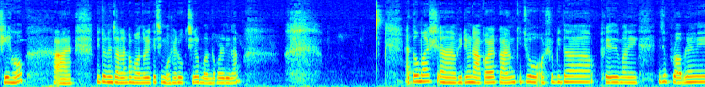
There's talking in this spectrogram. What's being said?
সে হোক। আর পিছনে জানলাটা বন্ধ রেখেছি, মশা ঢুকছিল, বন্ধ করে দিলাম। এত মাস ভিডিও না করার কারণ কিছু অসুবিধা মানে কিছু প্রবলেমে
